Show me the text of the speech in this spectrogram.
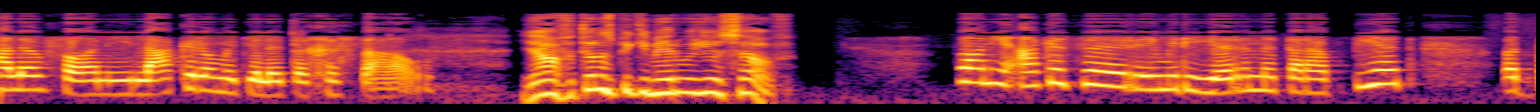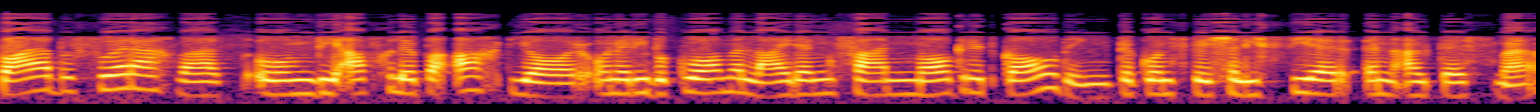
Hallo Fani, lekker om met julle te gesels. Ja, vertel ons 'n bietjie meer oor jouself. Fani, ek is 'n remedierende terapeut wat baie bevoorreg was om die afgelope 8 jaar onder die bekwame leiding van Margaret Golding te kon spesialiseer in outisme.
